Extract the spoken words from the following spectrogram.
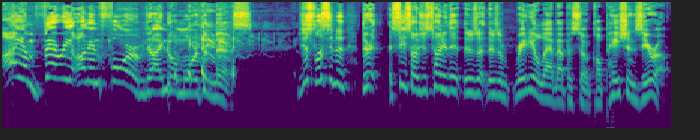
I am very uninformed, and I know more than this. You just listen to there. See, so I was just telling you there's a there's a Radiolab episode called Patient Zero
